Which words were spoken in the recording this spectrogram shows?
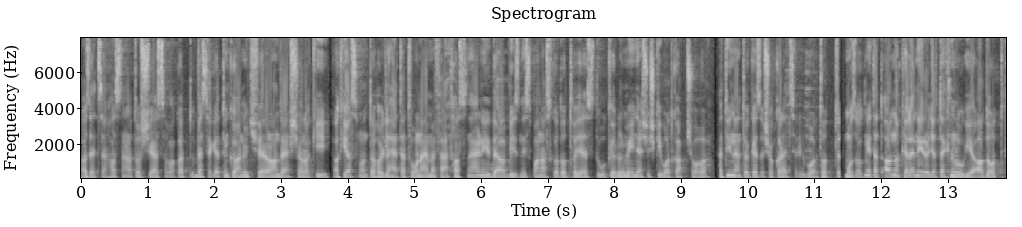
az egyszer használatos jelszavakat. Beszélgettünk olyan ügyfélel Andrással, aki, aki azt mondta, hogy lehetett volna MFA-t használni, de a biznisz panaszkodott, hogy ez túl körülményes, és ki volt kapcsolva. Hát innentől kezdve sokkal egyszerűbb volt ott mozogni. Tehát annak ellenére, hogy a technológia adott,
